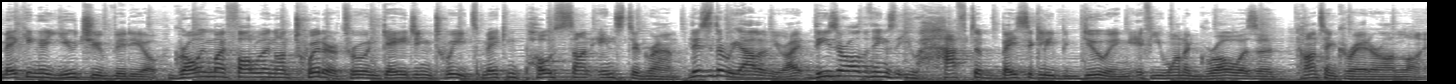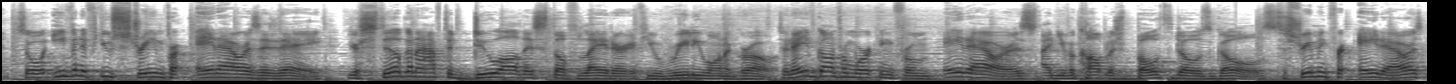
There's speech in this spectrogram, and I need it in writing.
making a YouTube video, growing my following on Twitter through engaging tweets, making posts on Instagram. This is the reality, right? These are all the things that you have to basically be doing if you want to grow as a content creator online. So even if you stream for eight hours a day, you're still gonna have to do all this stuff later if you really wanna grow. So now you've gone from working from eight hours and you've accomplished both those goals to streaming for eight hours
